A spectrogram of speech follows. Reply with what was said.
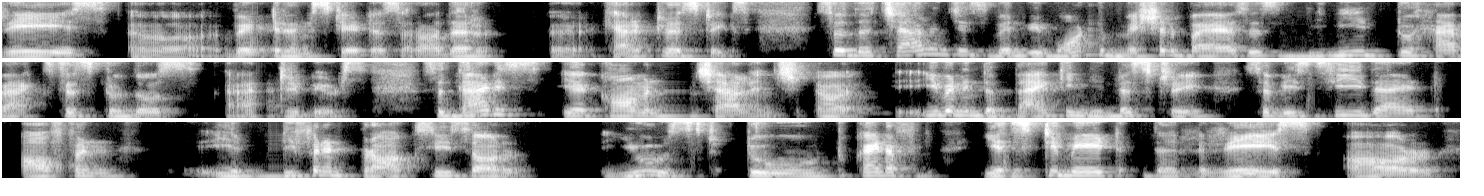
race, uh, veteran status, or other uh, characteristics. So the challenge is when we want to measure biases, we need to have access to those attributes. So that is a common challenge, uh, even in the banking industry. So we see that often different proxies are used to, to kind of estimate the race or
